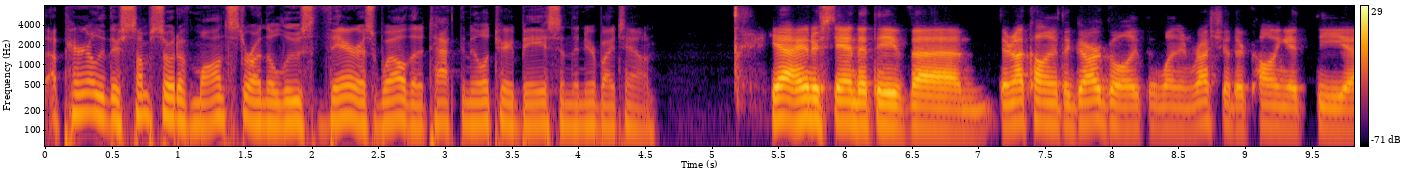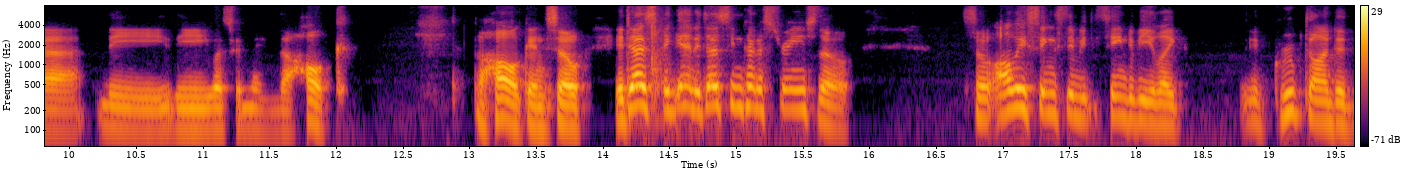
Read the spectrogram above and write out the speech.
apparently there's some sort of monster on the loose there as well that attacked the military base in the nearby town. Yeah, I understand that they've um, they're not calling it the gargoyle like the one in Russia. They're calling it the uh, the the what's it name? The Hulk, the Hulk. And so it does again. It does seem kind of strange though so all these things seem to, be, seem to be like grouped onto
